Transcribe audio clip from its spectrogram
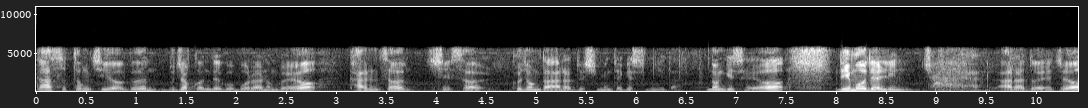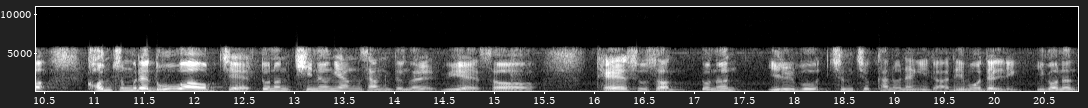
가스통 지역은 무조건 되고 뭐라는 거예요? 간선시설. 그 정도 알아두시면 되겠습니다. 넘기세요. 리모델링. 자, 알아둬야죠. 건축물의 노후화 억제 또는 기능 향상 등을 위해서 대수선 또는 일부 증축하는 행위가 리모델링 이거는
